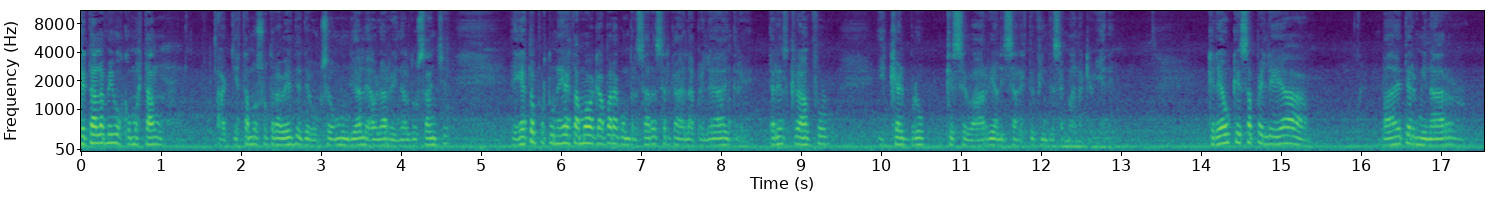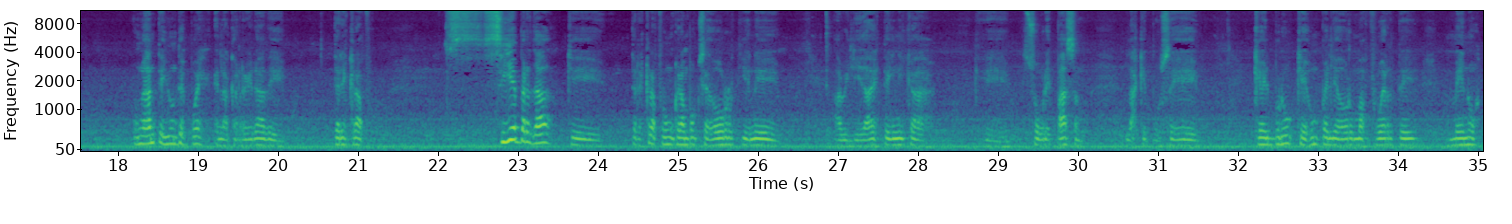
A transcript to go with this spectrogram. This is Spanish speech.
¿Qué tal amigos? ¿Cómo están? Aquí estamos otra vez desde Boxeo Mundial, les habla Reinaldo Sánchez. En esta oportunidad estamos acá para conversar acerca de la pelea entre Terence Crawford y Kell Brook que se va a realizar este fin de semana que viene. Creo que esa pelea va a determinar un antes y un después en la carrera de Terence Crawford. Sí es verdad que Terence Crawford es un gran boxeador, tiene habilidades técnicas que sobrepasan las que posee Kell Brook, que es un peleador más fuerte, menos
